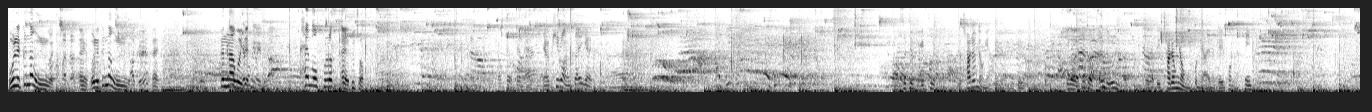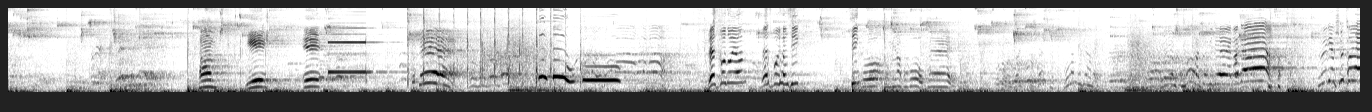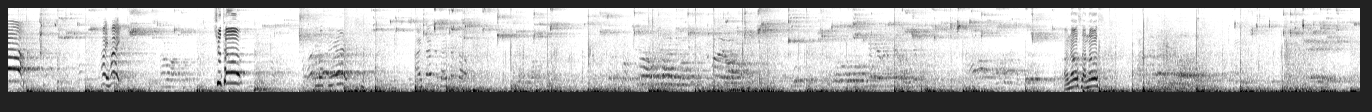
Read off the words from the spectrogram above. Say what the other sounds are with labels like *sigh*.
원래 끝나고 먹는 거예요. 맞아? 네, 원래 끝나고 먹는 거예요. 아 그래? 네. 끝나고 이제 회복용이구나. 해복 플러스, 네, 그렇죠. 약간 피로 안 쌓이게. 아, 스틸 풀. 이거 촬영용이야? 개인 이거 해서 밴드 거야. 그러니까 네 촬영용 폰이야 아니면 개인 폰이야? 개인. 삼, 이, 일. 좋대! 렛츠고 도현! 렛츠고 현식! 식! 어, 정민아 보고, 오케이. 졸라 특이하네. 도현이 형 좀 넣어라, 좀 이제. 가자! 도현이 형 슈터야! 하이, 하이! 슈터! 플러스 1! 잘 쐈어, 잘 쐈어. 안 나갔어, 안 나갔어.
